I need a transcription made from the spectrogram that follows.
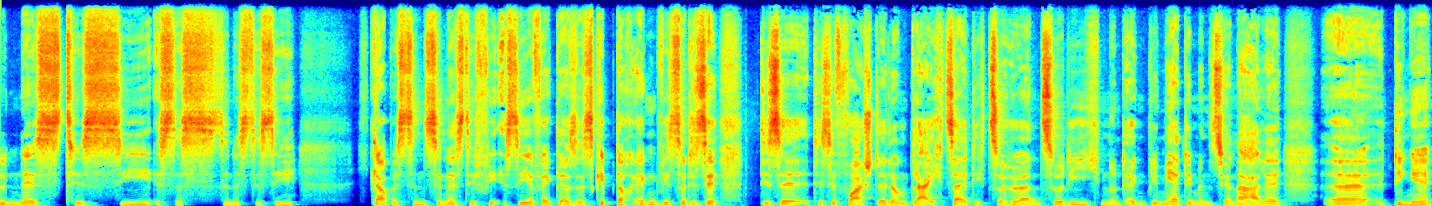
Synästhesie, ist das Synästhesie? Ich glaube, es sind Synästhesie-Effekte. Also es gibt doch irgendwie so diese diese, diese Vorstellung gleichzeitig zu hören, zu riechen und irgendwie mehrdimensionale äh, Dinge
